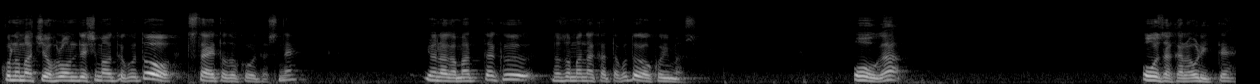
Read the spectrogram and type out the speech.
この町を滅んでしまうということを伝えたところですね。ヨナが全く望まなかったことが起こります。王が王座から降りて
